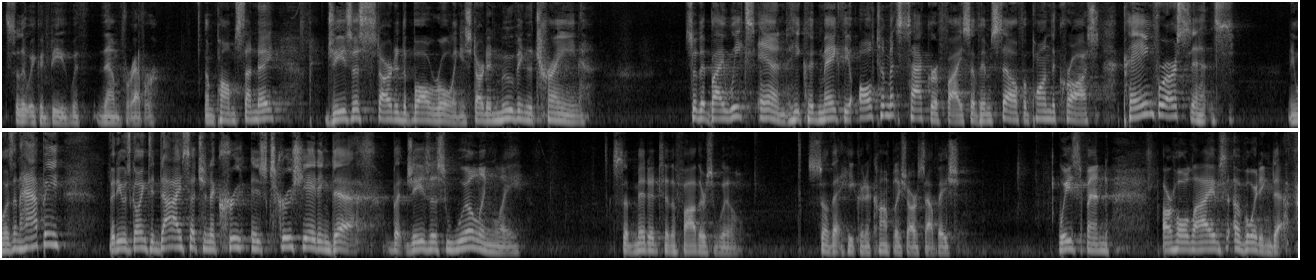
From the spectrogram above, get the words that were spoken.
so that we could be with them forever. On Palm Sunday, Jesus started the ball rolling. He started moving the train so that by week's end he could make the ultimate sacrifice of himself upon the cross, paying for our sins. He wasn't happy that he was going to die such an excruciating death, but Jesus willingly submitted to the Father's will so that he could accomplish our salvation. We spend our whole lives avoiding death.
